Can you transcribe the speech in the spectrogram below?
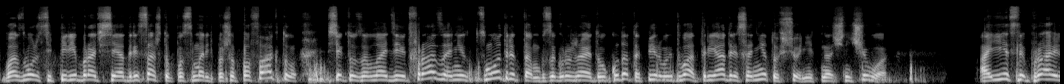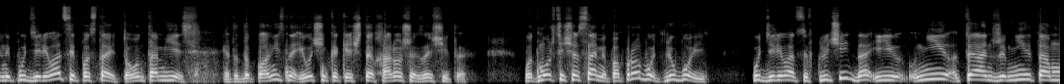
возможности перебрать все адреса, чтобы посмотреть, потому что по факту все, кто завладеет фразой, они смотрят там, загружают его куда-то, первых два, три адреса нету, все, нет, значит ничего. А если правильный путь деривации поставить, то он там есть. Это дополнительно и очень, как я считаю, хорошая защита. Вот можете сейчас сами попробовать любой путь деривации включить, да, и ни Tangem, ни там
